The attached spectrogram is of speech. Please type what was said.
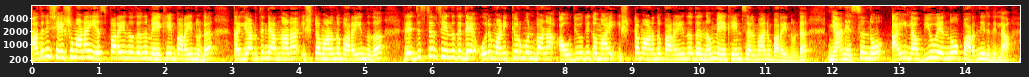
അതിനുശേഷമാണ് യെസ് പറയുന്നതെന്ന് മേഘയും പറയുന്നുണ്ട്. കല്യാണത്തിന്റെ അന്നാണ് ഇഷ്ടമാണെന്ന് പറയുന്നത്. രജിസ്റ്റർ ചെയ്യുന്നതിന്റെ ഒരു മണിക്കൂർ മുൻപാണ് ഔദ്യോഗികമായി ഇഷ്ടമാണെന്ന് പറയുന്നതെന്നും മേഘയും സൽമാനും പറയുന്നുണ്ട്. ഞാൻ എസ് എന്നോ ഐ ലവ് യു എന്നോ പറഞ്ഞിരുന്നില്ല.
